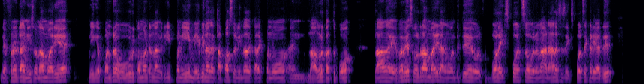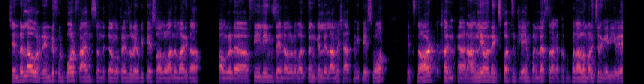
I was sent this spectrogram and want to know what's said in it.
டெஃபினட்டா நீ சொன்ன மாதிரியே நீங்க பண்ற ஒவ்வொரு கமெண்ட்டும் நாங்க ரீட் பண்ணி மேபி நாங்க தப்பா சொல்லியிருந்தா அதை கரெக்ட் பண்ணுவோம் அண்ட் நாங்களும் கத்துப்போம். நாங்க எப்பவுமே சொல்ற மாதிரி நாங்க வந்துட்டு ஒரு ஃபுட்பால் எக்ஸ்பர்ட்ஸோ இல்லைன்னா அனாலிசிஸ் எக்ஸ்பர்ட்ஸோ கிடையாது. ஜென்ரலா ஒரு ரெண்டு ஃபுட்பால் ஃபேன்ஸ் வந்துட்டு அவங்க ஃப்ரெண்ட்ஸோட எப்படி பேசுவாங்களோ அந்த மாதிரி தான் அவங்களோட ஃபீலிங்ஸ் அண்ட் அவங்களோட வருத்தங்கள் எல்லாமே ஷேர் பண்ணி பேசுவோம். இட்ஸ் நாட் நாங்களே வந்து எக்ஸ்பர்ட்ஸ் கிளைம் பண்ணல ஸோ நாங்கள் தப்பு பண்ணாலும் மன்னிச்சிருங்க நீவே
